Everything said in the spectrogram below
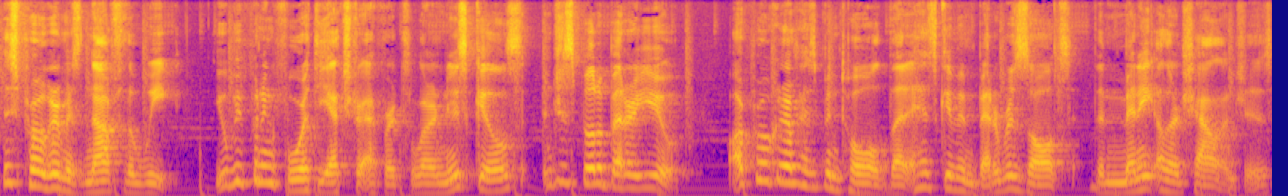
This program is not for the weak. You'll be putting forth the extra effort to learn new skills and just build a better you. Our program has been told that it has given better results than many other challenges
